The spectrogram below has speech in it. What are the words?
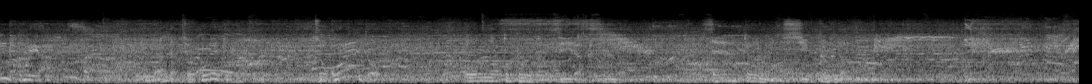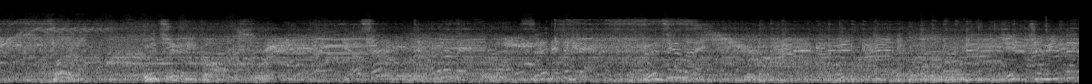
んだこりゃ。なんだチョコレート。チョコレート？こんなところで墜落するの？は戦闘員失格だ。そうだ。宇宙に行こう。よっしゃ頼むぜ連れてってくれ。宇宙まで。一丁みんなで。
